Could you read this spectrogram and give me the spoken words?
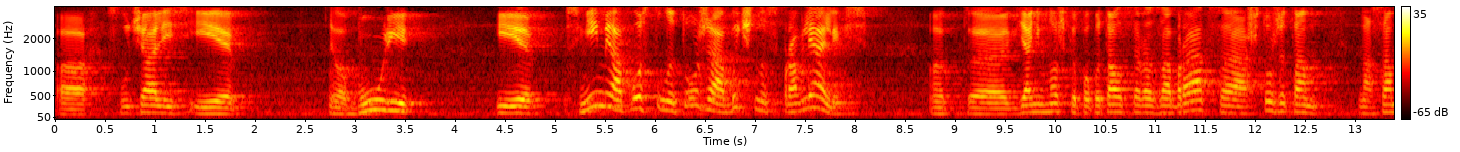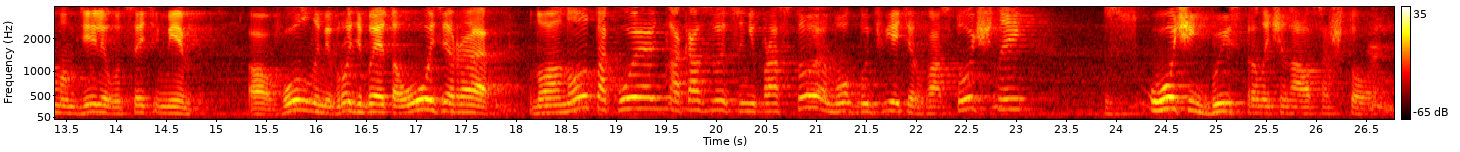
э, случались и э, бури, и с ними апостолы тоже обычно справлялись. Вот, э, я немножко попытался разобраться, а что же там на самом деле вот с этими э, волнами. Вроде бы это озеро, но оно такое, оказывается, непростое. Мог быть ветер восточный, очень быстро начинался шторм.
